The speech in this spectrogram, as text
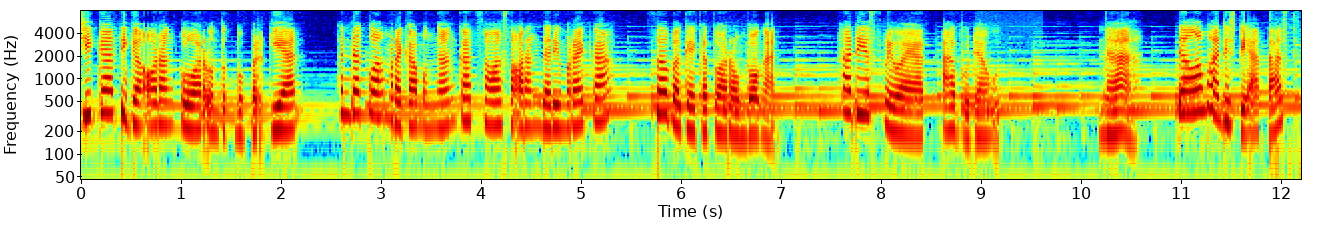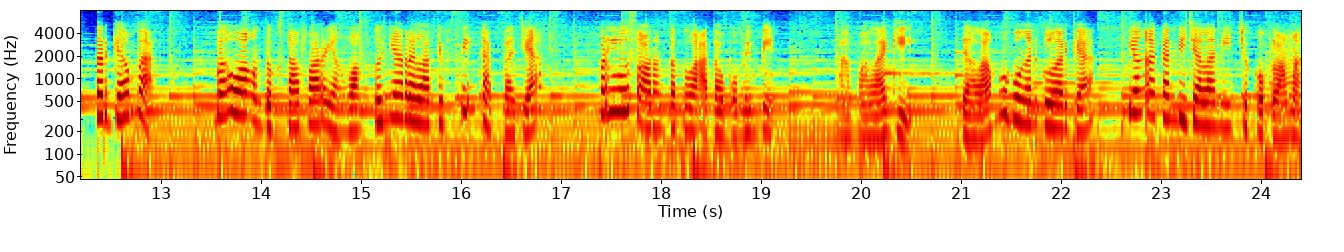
Jika tiga orang keluar untuk bepergian, hendaklah mereka mengangkat salah seorang dari mereka sebagai ketua rombongan. Hadis riwayat Abu Dawud. Nah, dalam hadis di atas tergambar bahwa untuk safar yang waktunya relatif singkat saja, perlu seorang ketua atau pemimpin. Apalagi dalam hubungan keluarga yang akan dijalani cukup lama.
